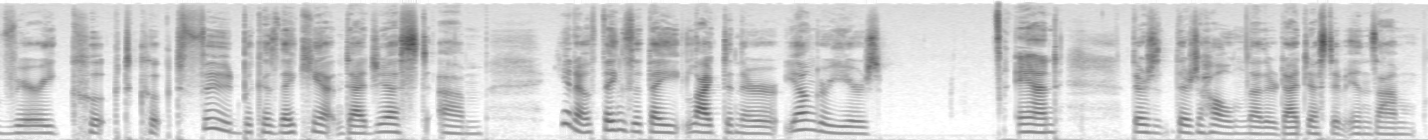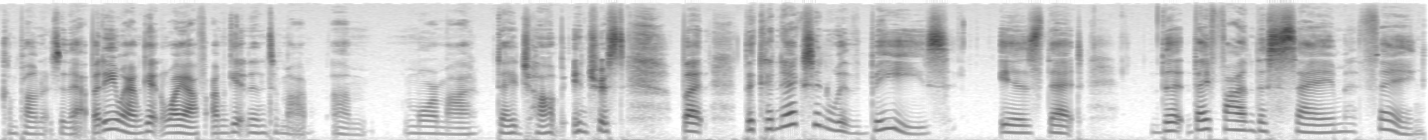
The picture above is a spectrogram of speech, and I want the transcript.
very cooked cooked food because they can't digest um, you know things that they liked in their younger years. And there's there's a whole another digestive enzyme component to that. But anyway i'm getting way off. I'm getting into my um, more my day job interest. But the connection with bees is that that they find the same thing.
